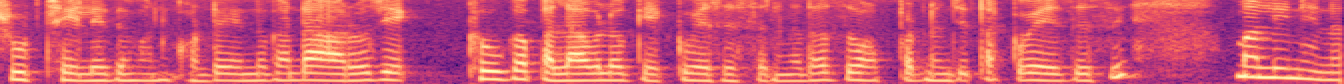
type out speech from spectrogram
షూట్ చేయలేదేమో అనుకుంటే. ఎందుకంటే ఆ రోజు ఎక్కువగా పలావ్లోకి ఎక్కువ వేసేసాను కదా. సో అప్పటి నుంచి తక్కువ వేసేసి మళ్ళీ నేను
